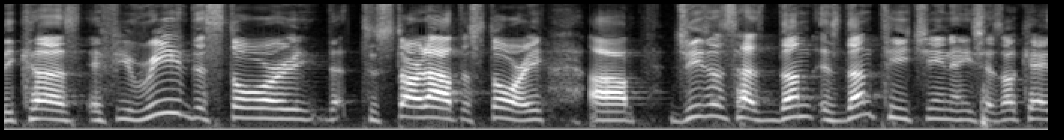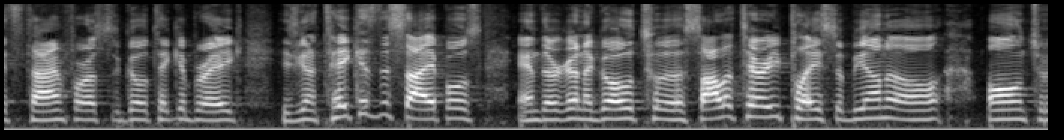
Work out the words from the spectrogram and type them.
Because if you read the story, to start out the story, uh, Jesus has done, is done teaching and he says, okay, it's time for us to go take a break. He's going to take his disciples and they're going to go to a solitary place to be on their own, to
